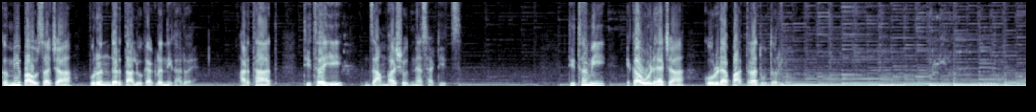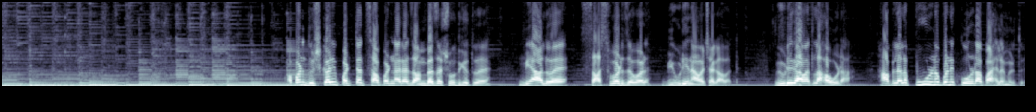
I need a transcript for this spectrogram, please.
कमी पावसाच्या पुरंदर तालुक्याकडे आहे अर्थात तिथंही जांभा शोधण्यासाठीच. तिथं मी एका ओढ्याच्या कोरड्या पात्रात उतरलो. आपण दुष्काळी पट्ट्यात सापडणाऱ्या जांभ्याचा शोध घेतोय. मी आलो आहे सासवडजवळ भिवडी नावाच्या गावात. भिवडी गावातला हा ओढा हा आपल्याला पूर्णपणे कोरडा पाहायला मिळतोय.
